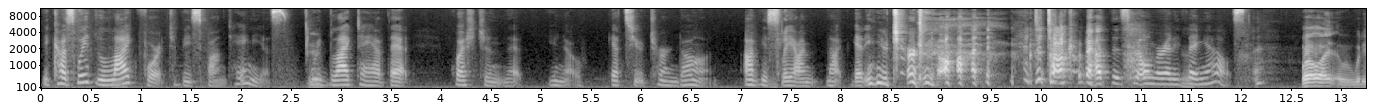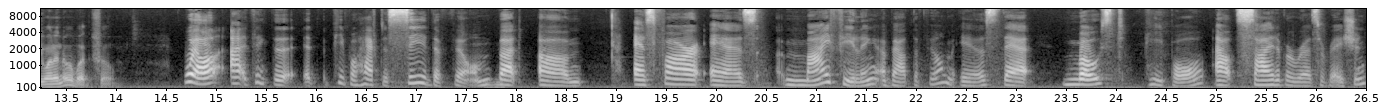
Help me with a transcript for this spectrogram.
because we'd like for it to be spontaneous. Yeah. We'd like to have that question that, you know, gets you turned on. Obviously, I'm not getting you turned on to talk about this film or anything else. Well, I, what do you want to know about the film? Well, I think that it, people have to see the film, Mhm. but um, as far as my feeling about the film is that most people outside of a reservation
